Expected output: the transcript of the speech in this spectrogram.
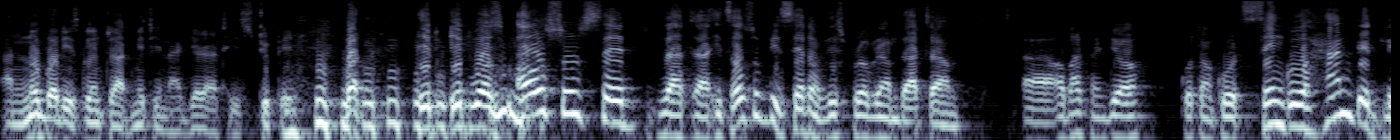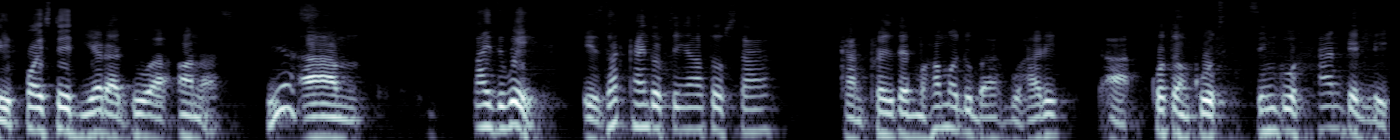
and nobody is going to admit in Nigeria that he's stupid. but it, it was also said that, uh, it's also been said on this program that um, uh, Obasanjo, quote unquote, single handedly foisted Yar'Adua on us. Yes. Um, by the way, is that kind of thing out of style? Can President Muhammadu Buhari, uh, quote unquote, single handedly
